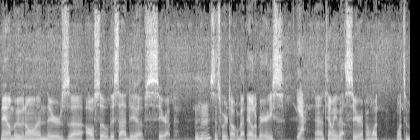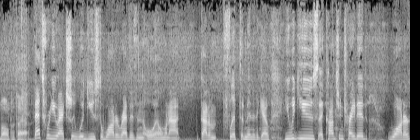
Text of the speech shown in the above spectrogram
Now, moving on, there's uh, also this idea of syrup. Mm-hmm. Since we were talking about elderberries, Yeah, uh, tell me about syrup and what, what's involved with that. that's where you actually would use the water rather than the oil. When I got them flipped a minute ago, you would use a concentrated water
